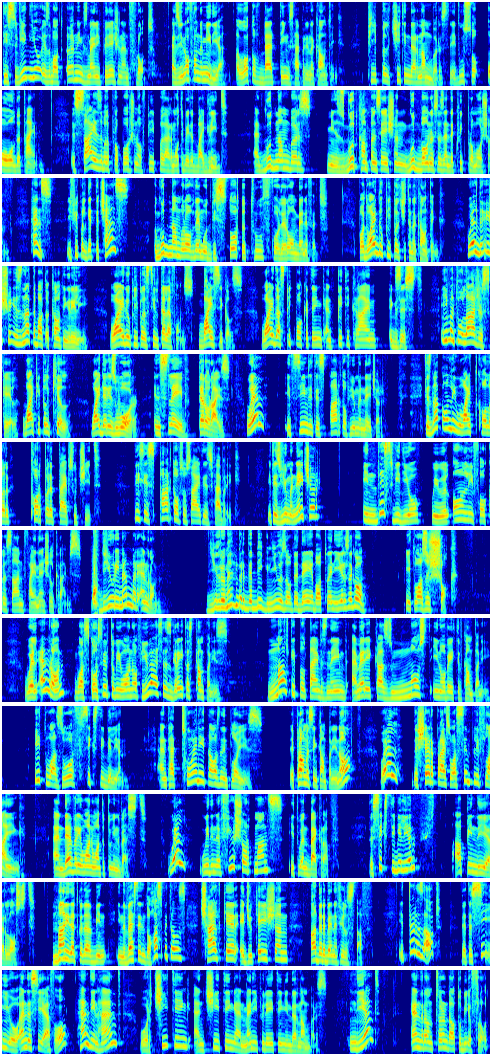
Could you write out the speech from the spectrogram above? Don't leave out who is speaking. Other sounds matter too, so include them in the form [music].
Speaker 1: This video is about earnings manipulation and fraud. As you know from the media, a lot of bad things happen in accounting. People cheat in their numbers, they do so all the time. A sizable proportion of people are motivated by greed. And good numbers means good compensation, good bonuses, and a quick promotion. Hence, if people get the chance, a good number of them would distort the truth for their own benefit. But why do people cheat in accounting? Well, the issue is not about accounting really. Why do people steal telephones, bicycles? Why does pickpocketing and petty crime exist? Even to a larger scale, why people kill, why there is war, enslave, terrorize? Well, it seems it is part of human nature. It is not only white-collar corporate types who cheat. This is part of society's fabric. It is human nature. In this video, we will only focus on financial crimes. Do you remember Enron? Do you remember the big news of the day about 20 years ago? It was a shock. Well, Enron was considered to be one of US's greatest companies, multiple times named America's most innovative company. It was worth 60 billion and had 20,000 employees. A promising company, no? Well, the share price was simply flying and everyone wanted to invest. Well, within a few short months, it went bankrupt. The 60 billion up in the air lost. Money that could have been invested into hospitals, childcare, education, other beneficial stuff. It turns out that the CEO and the CFO, hand in hand, were cheating and cheating and manipulating in their numbers. In the end, Enron turned out to be a fraud.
